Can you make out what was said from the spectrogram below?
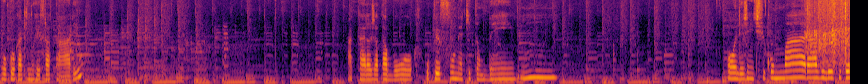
Vou colocar aqui no refratário. A cara já tá boa, o perfume aqui também. Hum. Olha, gente, ficou maravilhoso, ficou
